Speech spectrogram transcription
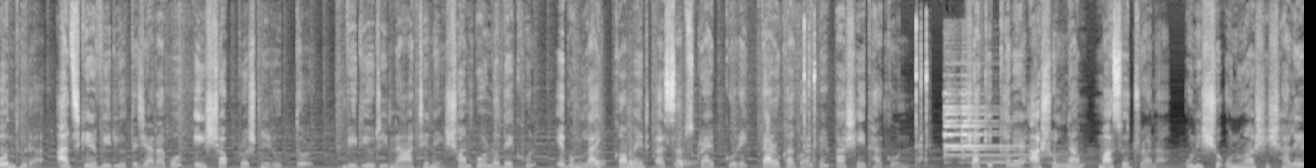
বন্ধুরা, আজকের ভিডিওতে জানাব এই সব প্রশ্নের উত্তর। ভিডিওটি না টেনে সম্পূর্ণ দেখুন এবং লাইক, কমেন্ট আর সাবস্ক্রাইব করে তারকা গল্পের পাশেই থাকুন। শাকিব খানের আসল নাম মাসুদ রানা। উনিশশো উনআশি সালের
